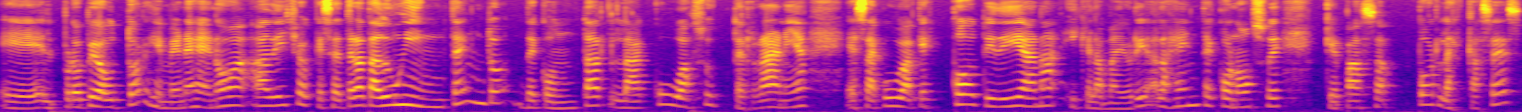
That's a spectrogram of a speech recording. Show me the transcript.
eh, el propio autor Jiménez Genoa ha dicho que se trata de un intento de contar la Cuba subterránea, esa Cuba que es cotidiana y que la mayoría de la gente conoce, que pasa por la escasez,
